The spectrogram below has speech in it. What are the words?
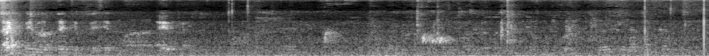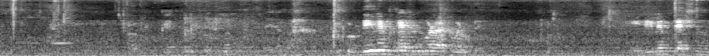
బ్లాక్ మెయిల్ వద్దని చెప్పేసి మా అభిప్రాయం. ఇప్పుడు డీలిమిటేషన్ కూడా అటువంటి ఈ డీలిమిటేషన్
